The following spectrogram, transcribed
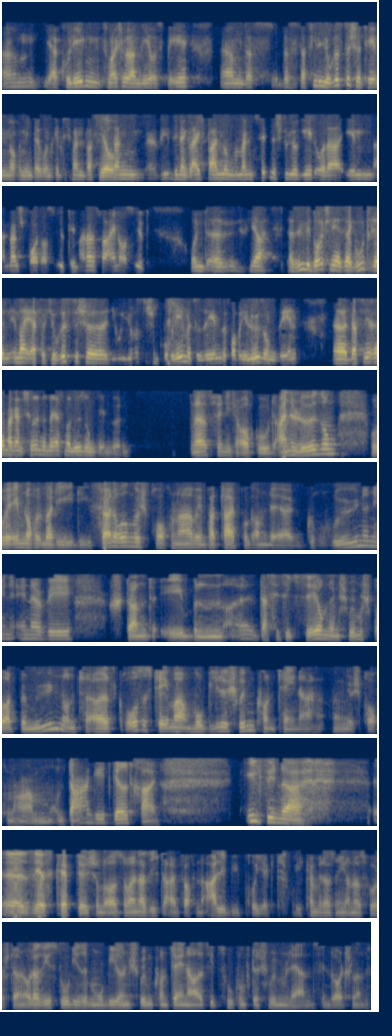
ähm, ja, Kollegen, zum Beispiel beim DOSB, ähm, dass, dass es da viele juristische Themen noch im Hintergrund gibt. Ich meine, was jo. ist dann äh, wie, wie eine Gleichbehandlung, wenn man ins Fitnessstudio geht oder eben einen anderen Sport ausübt, im anderen Verein ausübt? Und äh, ja, da sind wir Deutschen ja sehr gut drin, immer erst das juristische, die juristischen Probleme zu sehen, bevor wir die Lösungen sehen. Äh, das wäre immer ganz schön, wenn wir erstmal Lösungen sehen würden. Ja, das finde ich auch gut. Eine Lösung, wo wir eben noch über die, die Förderung gesprochen haben, im Parteiprogramm der Grünen in NRW stand eben, äh, dass sie sich sehr um den Schwimmsport bemühen und als großes Thema mobile Schwimmcontainer angesprochen haben. Und da geht Geld rein. Ich bin da äh, sehr skeptisch und aus meiner Sicht einfach ein Alibi-Projekt. Ich kann mir das nicht anders vorstellen. Oder siehst du diese mobilen Schwimmcontainer als die Zukunft des Schwimmenlernens in Deutschland?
